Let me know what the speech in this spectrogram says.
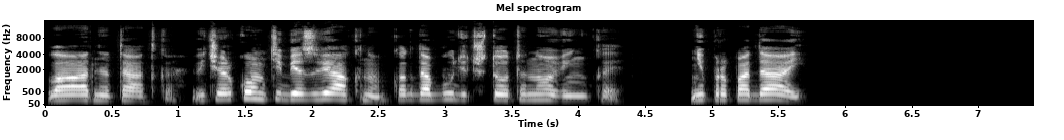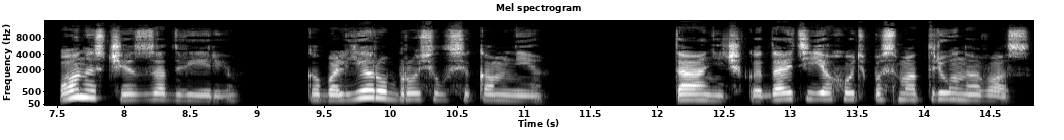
Ладно, Татка, вечерком тебе звякну, когда будет что-то новенькое. Не пропадай. Он исчез за дверью. Кабальеру бросился ко мне. «Танечка, дайте я хоть посмотрю на вас.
